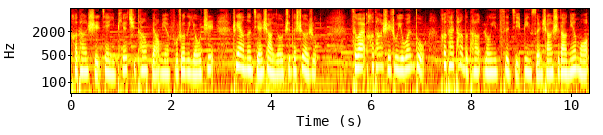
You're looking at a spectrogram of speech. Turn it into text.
喝汤时建议撇去汤表面浮着的油脂，这样能减少油脂的摄入。此外，喝汤时注意温度，喝太烫的汤容易刺激并损伤食道黏膜，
